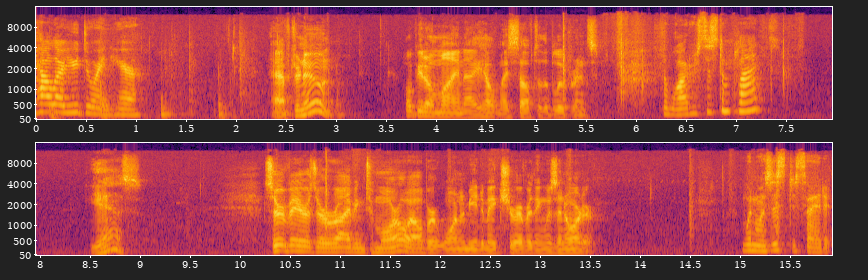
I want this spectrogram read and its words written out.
Hell are you doing here? Afternoon. Hope you don't mind. I helped myself to the blueprints. The water system plant? Yes. Surveyors are arriving tomorrow. Albert wanted me to make sure everything was in order. When was this decided?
